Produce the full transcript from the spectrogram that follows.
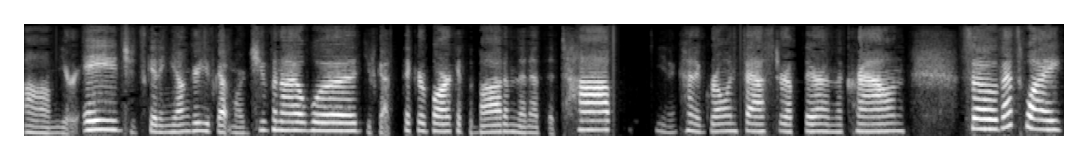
um, your age. It's getting younger. You've got more juvenile wood. You've got thicker bark at the bottom than at the top. You know, kind of growing faster up there in the crown. So that's why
